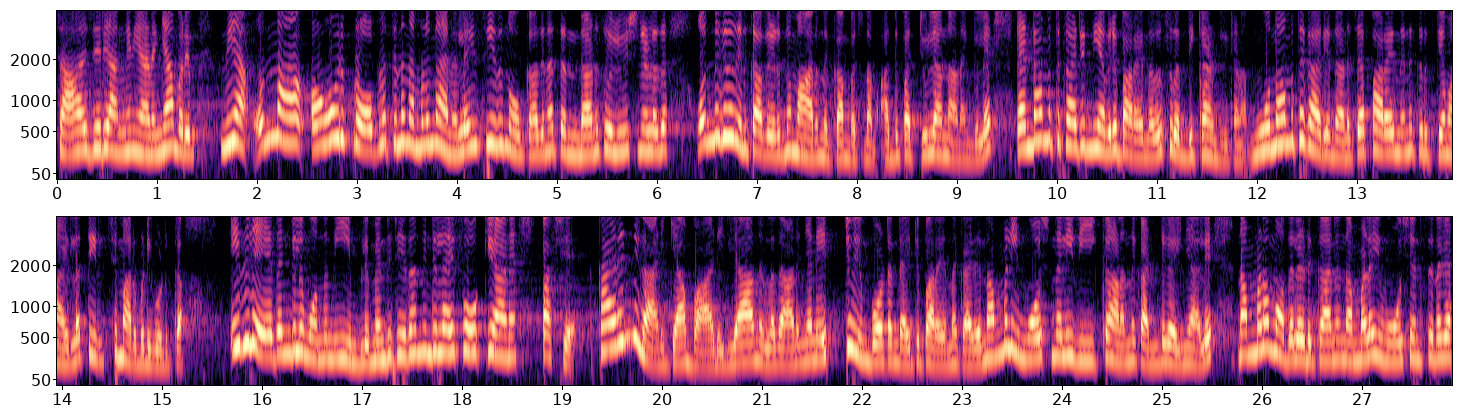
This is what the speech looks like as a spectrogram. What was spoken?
സാഹചര്യം അങ്ങനെയാണ്. ഞാൻ പറയും നീ ഒന്ന് ആ ഒരു പ്രോബ്ലത്തിന് നമ്മളൊന്ന് അനലൈസ് ചെയ്ത് നോക്കുക അതിനകത്ത് എന്താണ് സൊല്യൂഷൻ ഉള്ളത്? ഒന്നുകിൽ നിനക്ക് അവരുടെ നിന്ന് മാറി നിൽക്കാൻ പറ്റണം. അത് പറ്റൂല എന്നാണെങ്കിൽ രണ്ടാമത്തെ കാര്യം നീ അവർ പറയുന്നത് ശ്രദ്ധിക്കാണ്ടിരിക്കണം. മൂന്നാമത്തെ കാര്യം എന്താണെന്ന് വെച്ചാൽ പറയുന്നതിന് കൃത്യമായിട്ടുള്ള തിരിച്ച് മറുപടി കൊടുക്കുക. ഇതിലേതെങ്കിലും ഒന്ന് നീ ഇംപ്ലിമെന്റ് ചെയ്താൽ നിന്റെ ലൈഫ് ഓക്കെയാണ് പക്ഷേ കരഞ്ഞു കാണിക്കാൻ പാടില്ല എന്നുള്ളതാണ് ഞാൻ ഏറ്റവും ഇമ്പോർട്ടന്റ് ആയിട്ട് പറയുന്ന കാര്യം. നമ്മൾ ഇമോഷണലി വീക്കാണെന്ന് കണ്ടു കഴിഞ്ഞാൽ നമ്മളെ മുതലെടുക്കാനും നമ്മളെ ഇമോഷൻസിനൊക്കെ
